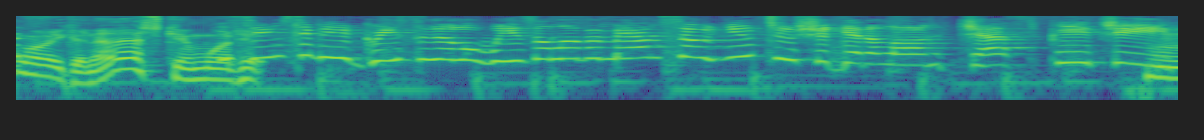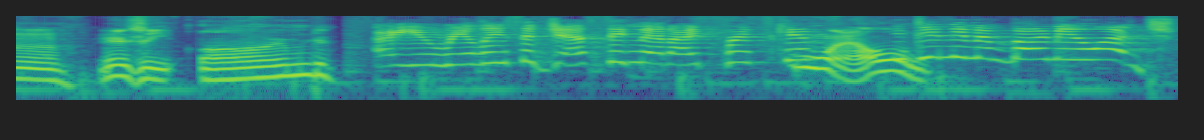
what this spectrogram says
Well, you can ask him what he he... seems to be a greasy little weasel of a man, so you two should get along just peachy. Hmm, is he armed? Are you really suggesting that I frisk him? Well- He didn't even buy me lunch.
